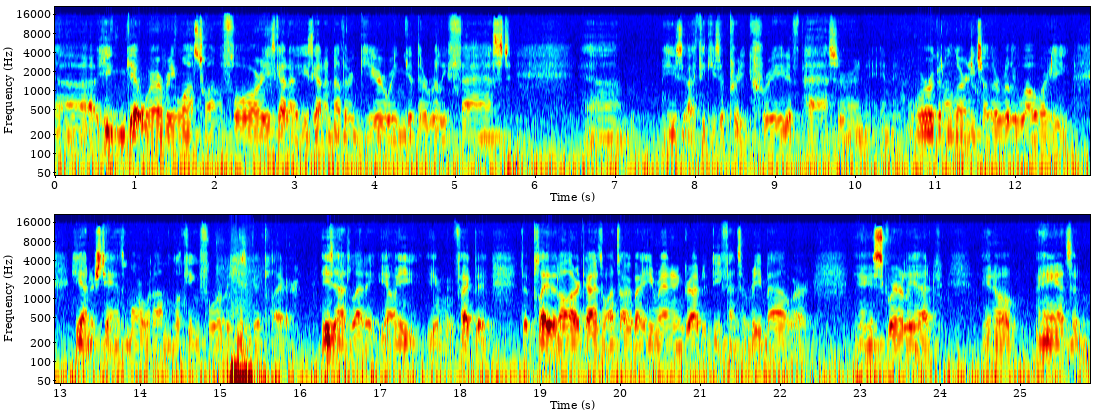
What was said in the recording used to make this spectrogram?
Uh, he can get wherever he wants to on the floor. He's got a he's got another gear where he can get there really fast. Um, he's I think he's a pretty creative passer, and, and we're going to learn each other really well. Where he he understands more what I'm looking for, but he's a good player. He's athletic. You know, he, he in fact the the play that all our guys want to talk about. He ran in and grabbed a defensive rebound where you know he squarely had you know hands and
